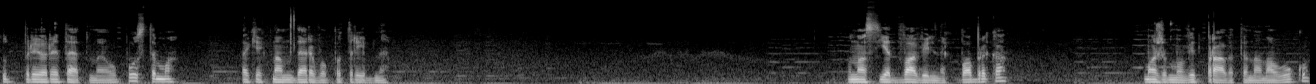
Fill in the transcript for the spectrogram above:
Тут пріоритет ми опустимо, так як нам дерево потрібне. У нас є два вільних бобрика. Можемо відправити на науку.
